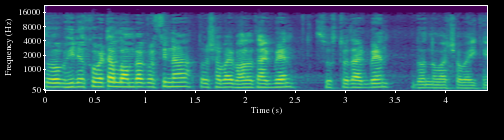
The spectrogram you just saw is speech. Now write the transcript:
তো ভিডিও খুব একটা লম্বা করছি না। তো সবাই ভালো থাকবেন, সুস্থ থাকবেন। ধন্যবাদ সবাইকে।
